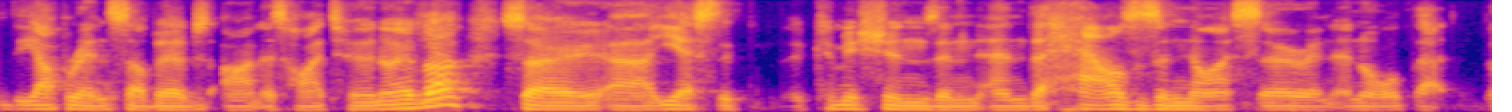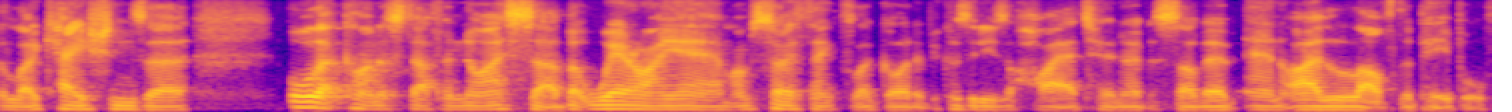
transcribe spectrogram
the upper end suburbs aren't as high turnover. So uh, yes, the, the commissions and and the houses are nicer and and all that. The locations are all that kind of stuff are nicer. But where I am, I'm so thankful I got it because it is a higher turnover suburb and I love the people.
